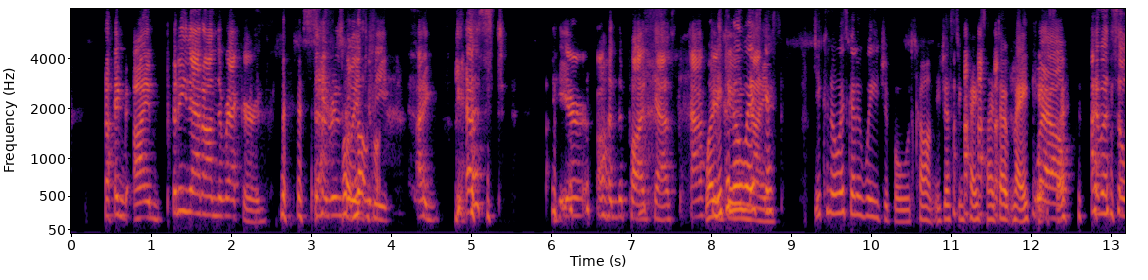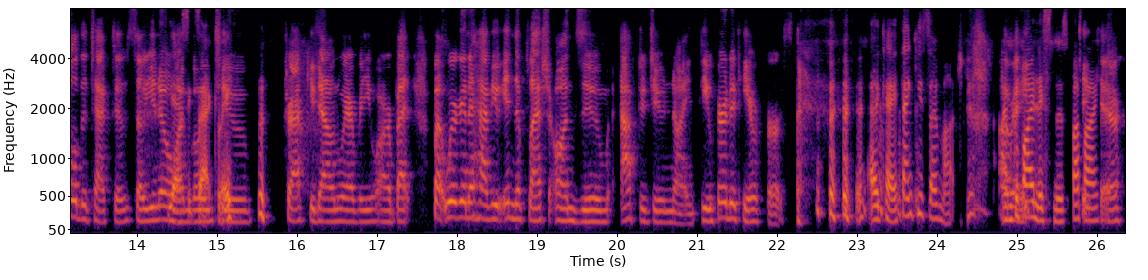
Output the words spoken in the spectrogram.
I'm, I'm putting that on the record. Sandra's well, going to be a guest here on the podcast after well, you can June always 9th. Get, you can always get a Ouija board, can't you? Just in case I don't make it. well, so. I'm a soul detective, so you know yes, I'm exactly. going to track you down wherever you are. But but we're going to have you in the flesh on Zoom after June 9th. You heard it here first. okay, thank you so much. Um, right. Goodbye, listeners. Bye bye. care.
